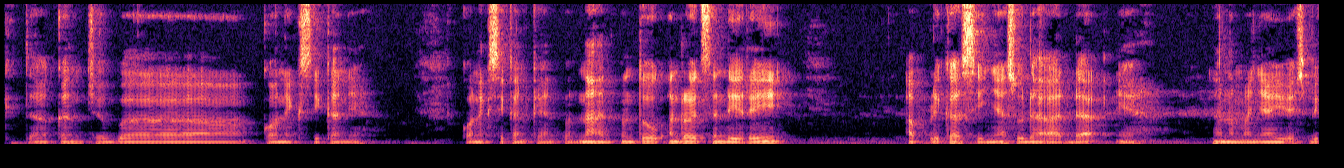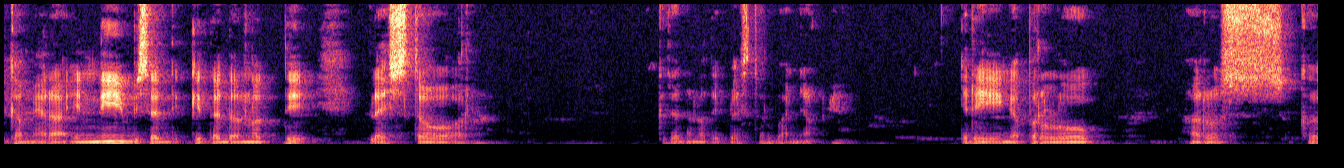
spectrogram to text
Kita akan coba koneksikan ya. Koneksikan ke handphone. Nah untuk Android sendiri aplikasinya sudah ada ya yang namanya USB kamera ini bisa kita download di Play Store. Kita download di Play Store banyak ya. Jadi nggak perlu harus ke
